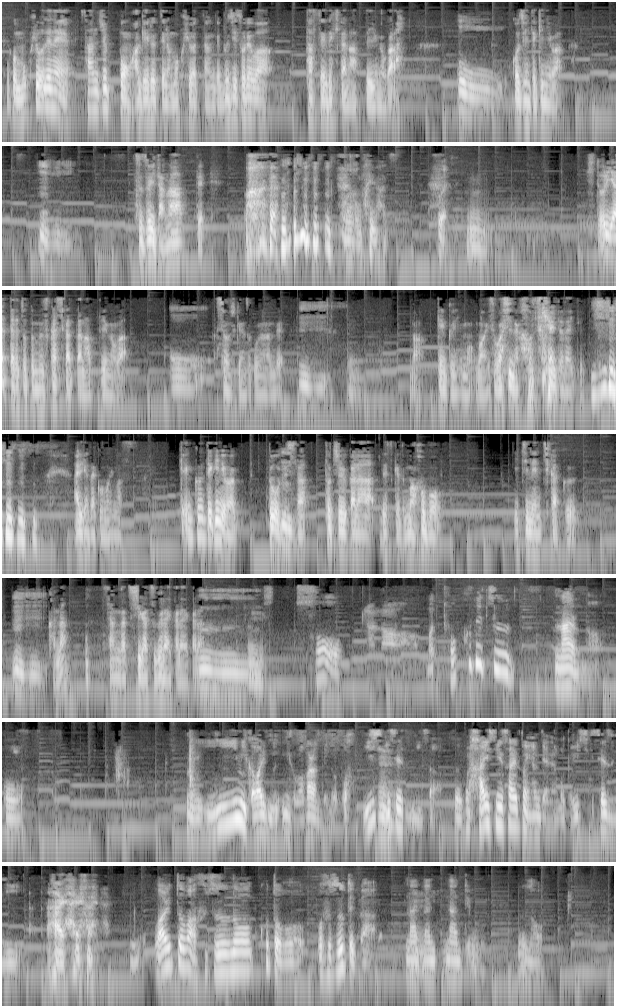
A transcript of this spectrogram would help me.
結構目標でね、30本上げるっていうのは目標だったので、無事それは達成できたなっていうのが。個人的にはうんうん。続いたなってうん思います。そうやね。うん。一人やったらちょっと難しかったなっていうのが。正直なところなんで、うんうん。まあ、ケン君にも、まあ、忙しい中お付き合いいただいて、ありがたく思います。ケン君的にはどうでした、途中からですけど、まあ、ほぼ1年近くうんうん。かな ?3 月、4月ぐらいからやから。うーうんん。そうまあ、特別、なんやろな、こう、ね、いい意味か悪い意味かわからんけど、意識せずにさ、それこれ配信されとんやみたいなことを意識せずに、はいはいはい。割とまあ普通のことを、普通というか、な、うん。なん、なんていうの、その、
